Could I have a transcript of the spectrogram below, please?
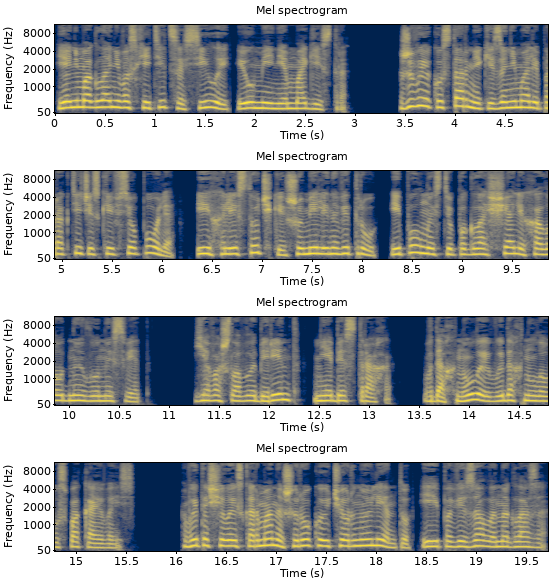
Я не могла не восхититься силой и умением магистра. Живые кустарники занимали практически все поле, их листочки шумели на ветру и полностью поглощали холодный лунный свет. Я вошла в лабиринт не без страха. Вдохнула и выдохнула, успокаиваясь. Вытащила из кармана широкую черную ленту и повязала на глаза.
